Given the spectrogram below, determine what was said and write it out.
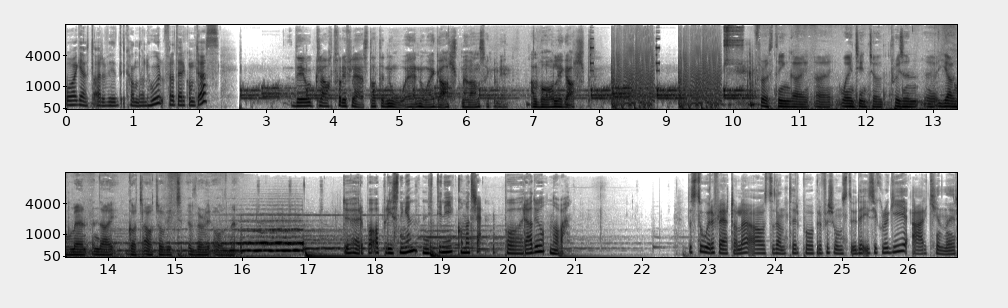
og Gaute Arvid Kandal Hoel, for at dere kom til oss. Det er jo klart for de fleste at noe, noe er galt med verdensøkonomien. Alvorlig galt. First thing I, I went into prison, a young man, and I got out of it a very old man. Du hører på Opplysningen 99,3 på Radio Nova. Det store flertallet av studenter på profesjonsstudiet i psykologi er kvinner.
